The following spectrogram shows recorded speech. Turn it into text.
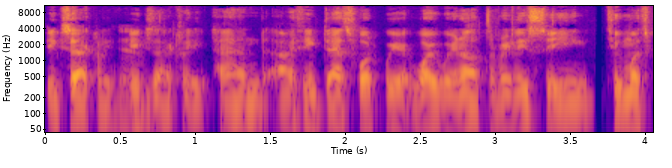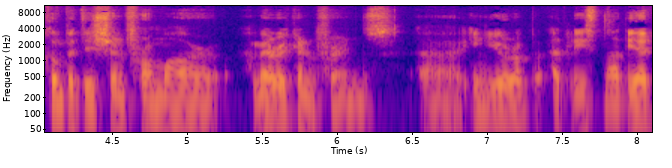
Exactly, yeah. exactly, and I think that's what we're why we're not really seeing too much competition from our American friends uh, in Europe, at least not yet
